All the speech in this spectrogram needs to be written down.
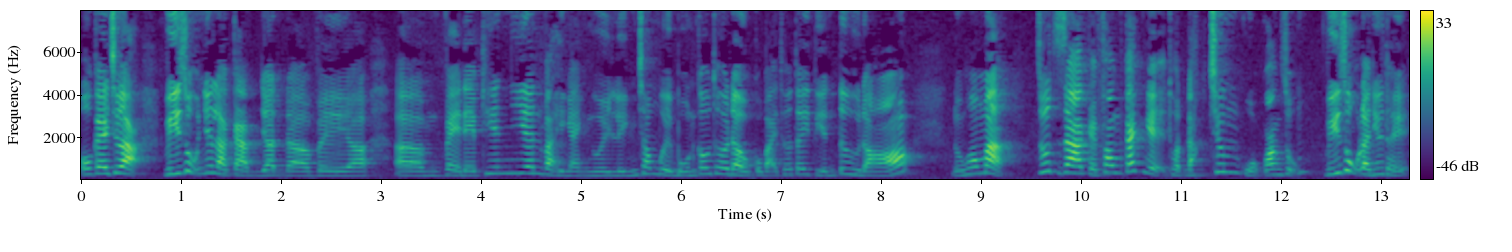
Ok chưa ạ? Ví dụ như là cảm nhận uh, về uh, uh, vẻ đẹp thiên nhiên và hình ảnh người lính trong 14 câu thơ đầu của bài thơ Tây Tiến từ đó Đúng không ạ? Rút ra cái phong cách nghệ thuật đặc trưng của Quang Dũng Ví dụ là như thế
